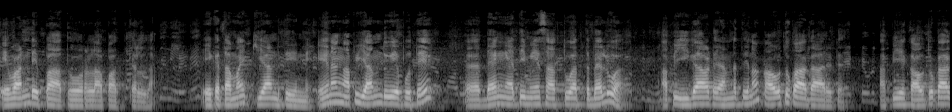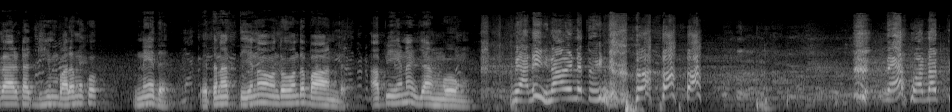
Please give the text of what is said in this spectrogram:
එවන්න එපා තෝරලා පත් කරලා. ඒක තමයි කියන්න තියෙන්නේ. එහෙනම් අපි යන් දුවේ පුතේ දැන් ඇති මේ සත්තුවත්ත බැලුවා. අපි ඊගාවට යන්න තියෙනවා කෞතුකාගාරයට. අපි ඒ කෞතුකාගාරයට ගිහින් බලමුකෝ. නේද? එතනක් තියෙනවා හොඳ හොඳ භාණ්ඩ. අපි එහෙනම් යන් ඕම්. මේ අනේ hina වෙන්න තු ඉන්නකෝ. නෑ මටත්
